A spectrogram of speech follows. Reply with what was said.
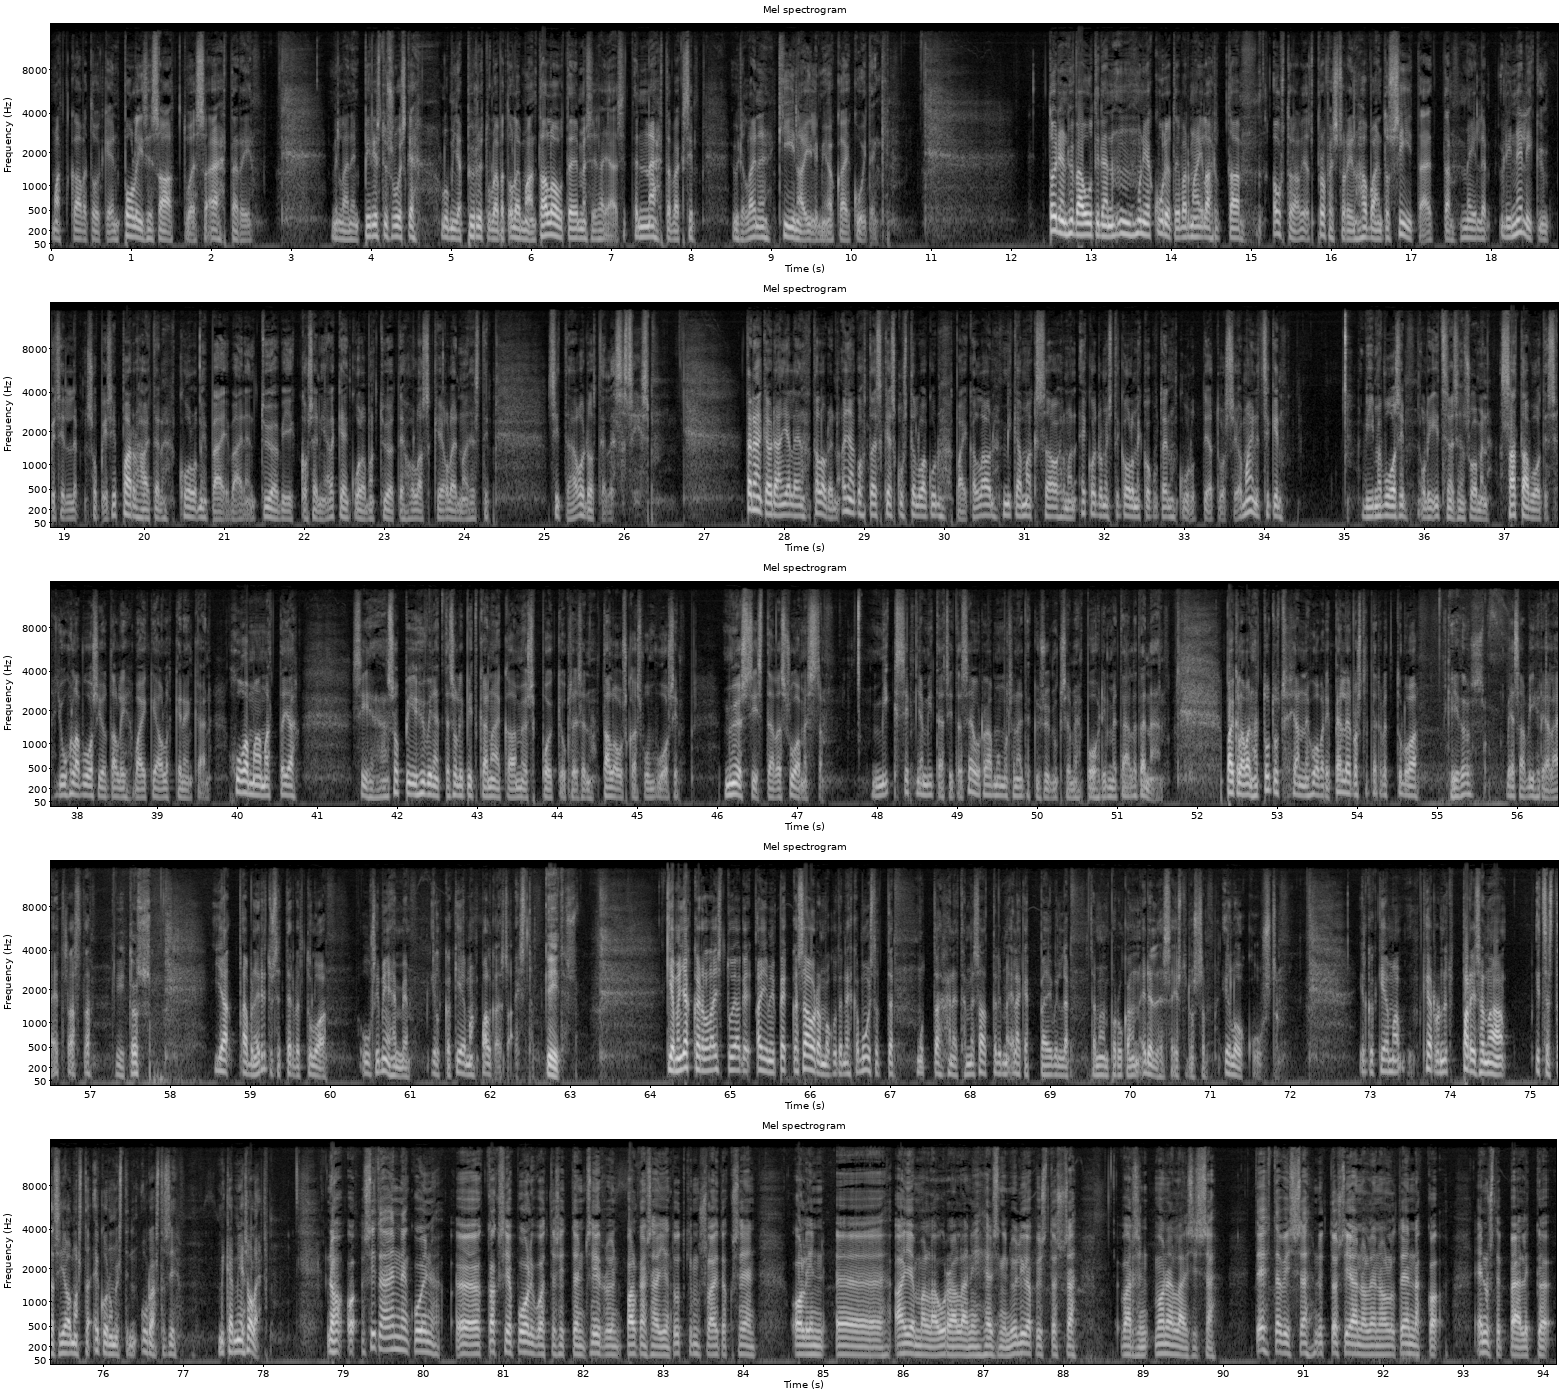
matkaavat oikein poliisi saattuessa ähtäriin. Millainen piristysruiske lumi ja pyry tulevat olemaan talouteemme, se jää sitten nähtäväksi. Yhdenlainen Kiina-ilmiö kai kuitenkin. Toinen hyvä uutinen, mm, monia kuulijoita varmaan ilahduttaa australialaisen professorin havainto siitä, että meille yli nelikymppisille sopisi parhaiten kolmipäiväinen työviikko. Sen jälkeen kuulemma työteho laskee olennaisesti sitä odotellessa siis. Tänään käydään jälleen talouden ajankohtaiskeskustelua, kun paikalla on Mikä maksaa ohjelman ekonomistikolmikko, kuten kuuluttaja tuossa jo mainitsikin. Viime vuosi oli itsenäisen Suomen satavuotis juhlavuosi, jota oli vaikea olla kenenkään huomaamatta ja Siihenhän sopii hyvin, että se oli pitkään aikaa myös poikkeuksellisen talouskasvun vuosi, myös siis täällä Suomessa. Miksi ja mitä siitä seuraa, muun muassa näitä kysymyksiä me pohdimme täällä tänään. Paikalla vanhat tutut, Janne Huovari Pellerosta, tervetuloa. Kiitos. Vesa Vihreälä Etrasta. Kiitos. Ja aivan erityisesti tervetuloa uusi miehemme Ilkka Kiema palkansaajista. Kiitos. Kieman jakkaralla istui aiemmin Pekka Sauramo, kuten ehkä muistatte, mutta hänethän me saattelimme eläkepäivillä tämän porukan edellisessä istunnossa elokuussa. Ilkka Kiema, kerro nyt pari sanaa itsestäsi ja omasta ekonomistin urastasi. Mikä mies olet? No sitä ennen kuin ö, kaksi ja puoli vuotta sitten siirryin palkansaajien tutkimuslaitokseen, olin ö, aiemmalla urallani Helsingin yliopistossa varsin monenlaisissa tehtävissä. Nyt tosiaan olen ollut ennakko ennustepäällikkö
